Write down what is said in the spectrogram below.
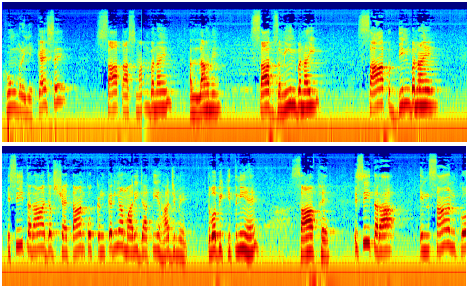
घूम रही है। कैसे? सात आसमान बनाए, अल्लाह ने। सात ज़मीन बनाई, सात दिन बनाए। इसी तरह जब शैतान को कंकरियाँ मारी जाती है हज में तो वो भी कितनी है? सात है। इसी तरह इंसान को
